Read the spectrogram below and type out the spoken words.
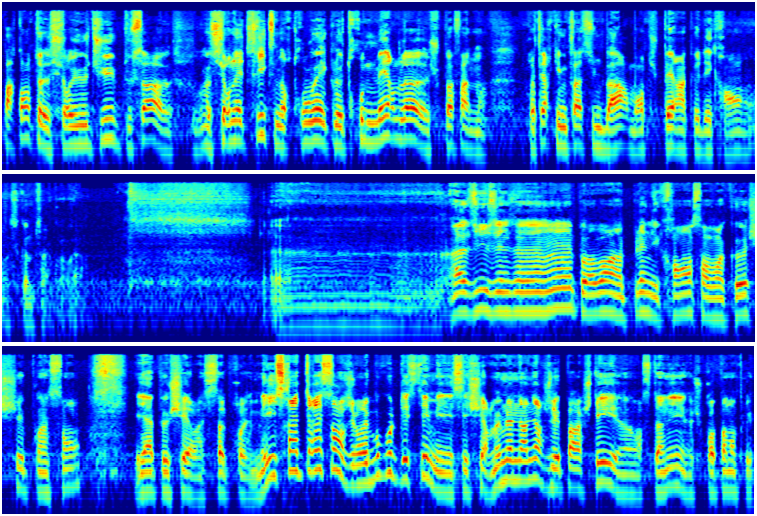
Par contre, euh, sur YouTube, tout ça, sur Netflix, me retrouver avec le trou de merde là, je suis pas fan moi. Je préfère qu'il me fasse une barre. Bon, tu perds un peu d'écran, c'est comme ça quoi. Asus pour avoir un plein écran, 120 coches chez Poinçon. Il est un peu cher, c'est ça le problème. Mais il serait intéressant, j'aimerais beaucoup le tester, mais c'est cher. Même l'année dernière, je ne l'ai pas acheté. Alors cette année, je crois pas non plus.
